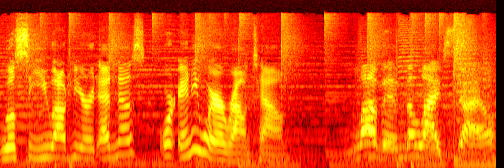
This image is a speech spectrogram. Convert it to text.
We'll see you out here at Edna's or anywhere around town. Loving the lifestyle.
